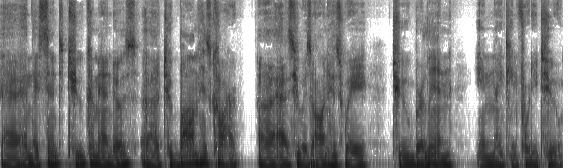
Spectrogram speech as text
and they sent two commandos to bomb his car as he was on his way to Berlin in 1942.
